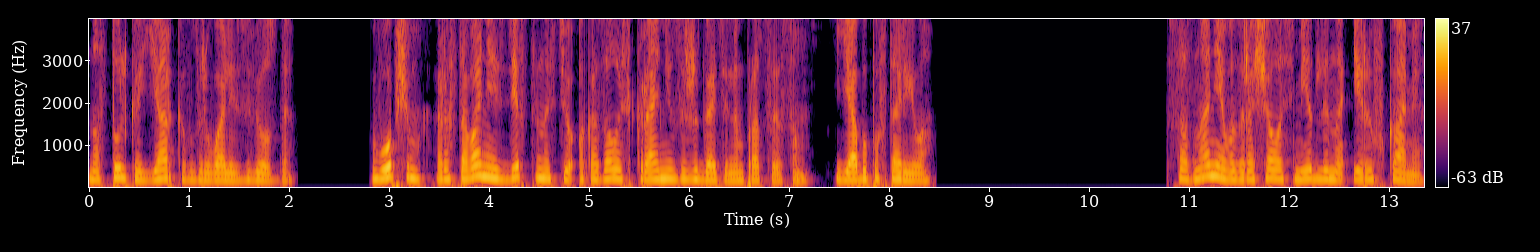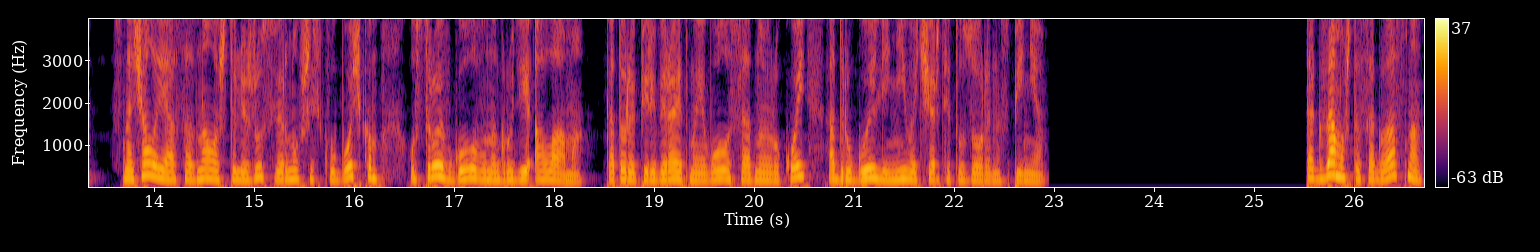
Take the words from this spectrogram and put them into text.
Настолько ярко взрывались звезды. В общем, расставание с девственностью оказалось крайне зажигательным процессом. Я бы повторила. Сознание возвращалось медленно и рывками. Сначала я осознала, что лежу, свернувшись клубочком, устроив голову на груди Алама, который перебирает мои волосы одной рукой, а другой лениво чертит узоры на спине. «Так замуж ты согласна?»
